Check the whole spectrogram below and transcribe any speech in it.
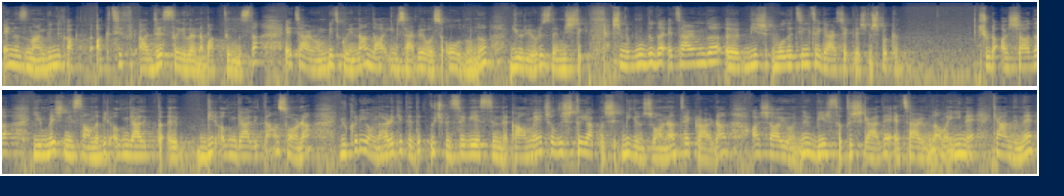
en azından günlük ak- aktif adres sayılarına baktığımızda Ethereum Bitcoin'den daha iyimser bir havası olduğunu görüyoruz demiştik. Şimdi burada da Ethereum'da e, bir volatilite gerçekleşmiş. Bakın Şurada aşağıda 25 Nisan'da bir alım geldikten bir alım geldikten sonra yukarı yönlü hareket edip 3000 seviyesinde kalmaya çalıştı. Yaklaşık bir gün sonra tekrardan aşağı yönlü bir satış geldi Ethereum'da ama yine kendini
